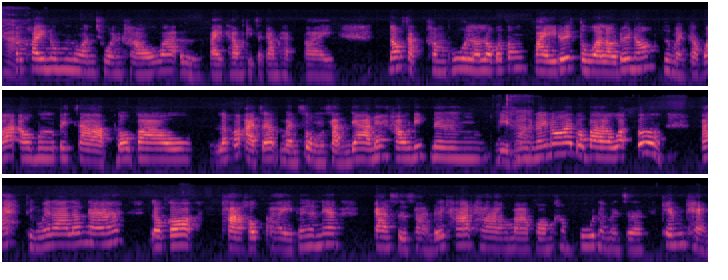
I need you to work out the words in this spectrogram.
ค่ะค่อยๆนุ่มนวลชวนเขาว่าเออไปทำกิจกรรมถัดไป นอกจากคำพูดแล้วเราก็ต้องไปด้วยตัวเราด้วยเนาะคือเหมือนกับว่าเอามือไปจับเบาๆ แล้วก็อาจจะเหมือนส่งสัญญาณให้เขานิดนึง บีบมือน้อยๆเบาๆว่า เออไปถึงเวลาแล้วนะ แล้วก็พาเขาไป เพราะฉะนั้นเนี่ยการสื่อสารด้วยท่าทางมาพร้อมคำพูดเนี่ยมันจะเข้มแข็ง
